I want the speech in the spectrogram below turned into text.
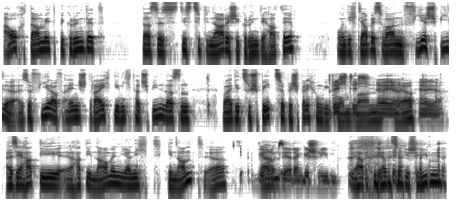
auch damit begründet, dass es disziplinarische Gründe hatte. Und ich glaube, es waren vier Spieler, also vier auf einen Streich, die er nicht hat spielen lassen, weil die zu spät zur Besprechung gekommen Richtig, waren. Ja, ja, ja. Ja, ja. Also er hat die, er hat die Namen ja nicht genannt. Ja. Wir Aber, haben sie ja dann geschrieben. Ihr habt, ihr habt sie geschrieben.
